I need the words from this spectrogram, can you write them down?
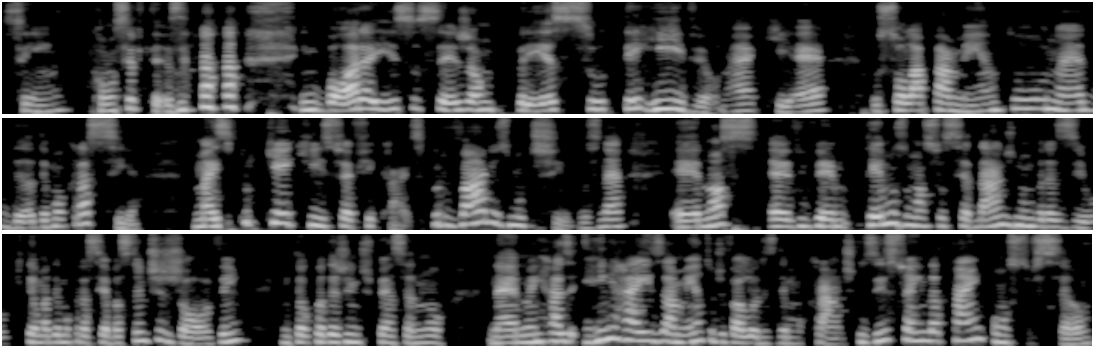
Sim, com certeza. Embora isso seja um preço terrível, né, que é o solapamento né, da democracia. Mas por que, que isso é eficaz? Por vários motivos. Né? É, nós é, vivemos, temos uma sociedade no Brasil que tem uma democracia bastante jovem, então, quando a gente pensa no, né, no enraizamento de valores democráticos, isso ainda está em construção.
